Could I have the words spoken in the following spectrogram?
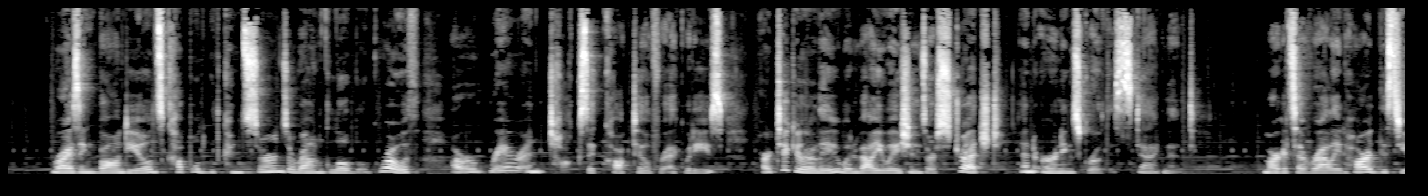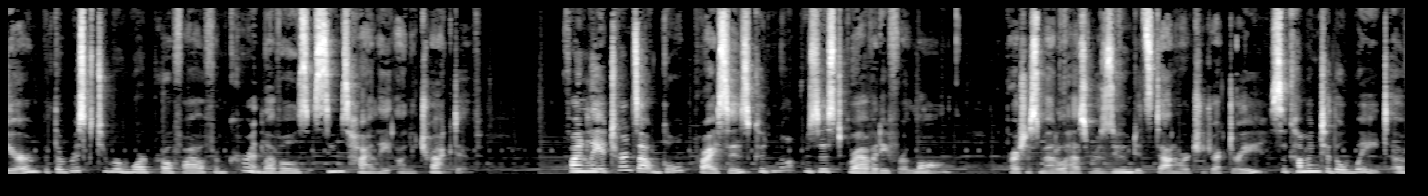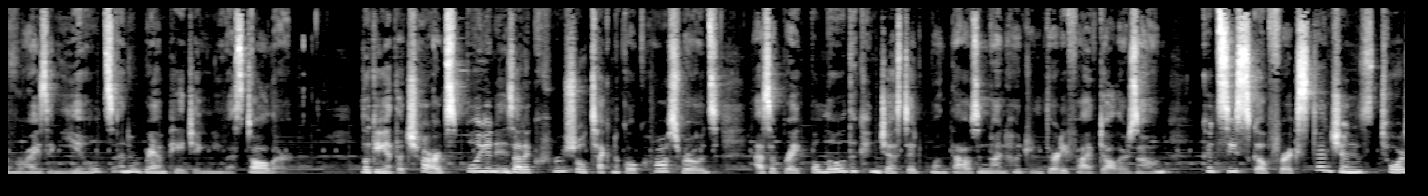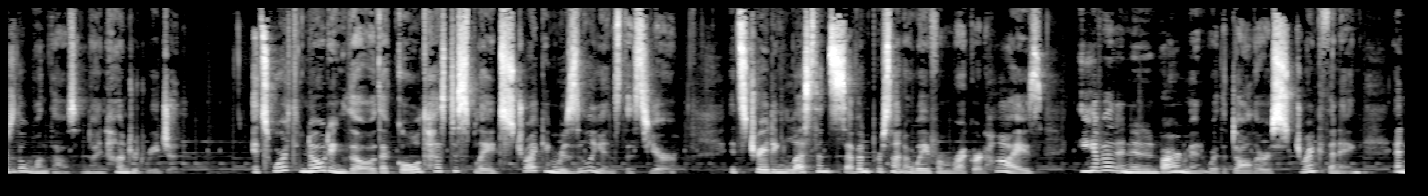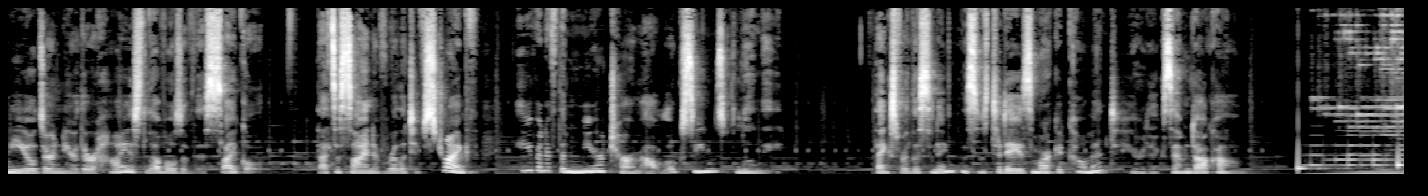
Rising bond yields, coupled with concerns around global growth, are a rare and toxic cocktail for equities, particularly when valuations are stretched and earnings growth is stagnant. Markets have rallied hard this year, but the risk to reward profile from current levels seems highly unattractive. Finally, it turns out gold prices could not resist gravity for long. Precious metal has resumed its downward trajectory, succumbing to the weight of rising yields and a rampaging US dollar. Looking at the charts, bullion is at a crucial technical crossroads as a break below the congested $1,935 zone could see scope for extensions towards the 1,900 region. It's worth noting, though, that gold has displayed striking resilience this year. It's trading less than 7% away from record highs even in an environment where the dollar is strengthening and yields are near their highest levels of this cycle. That's a sign of relative strength, even if the near term outlook seems gloomy. Thanks for listening. This is today's market comment here at XM.com.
